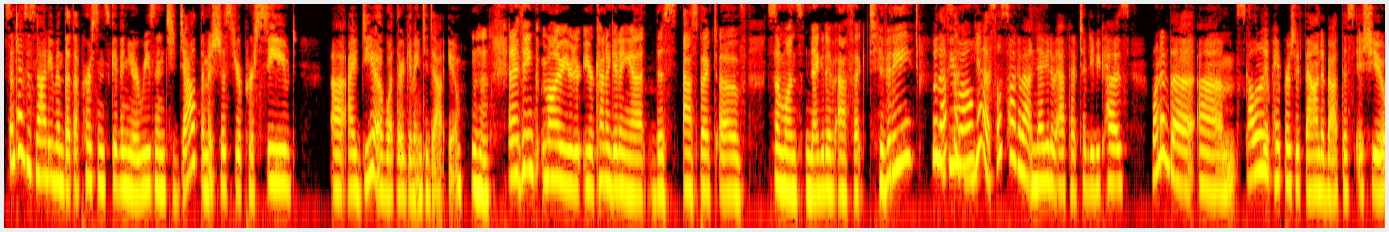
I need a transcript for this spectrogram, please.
sometimes it's not even that the person's given you a reason to doubt them. It's just your perceived uh, idea of what they're giving to doubt you. Mm-hmm. And I think, Molly, you're, you're kind of getting at this aspect of someone's negative affectivity. Well, that's if you a- will. yes. Let's talk about negative affectivity because one of the um, scholarly papers we found about this issue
